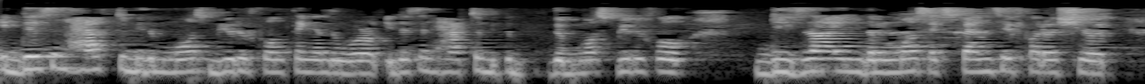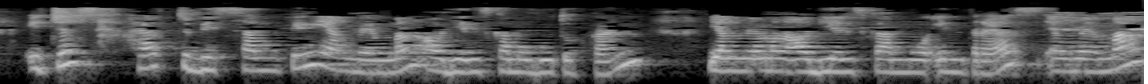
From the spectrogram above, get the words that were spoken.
It doesn't have to be the most beautiful thing in the world. It doesn't have to be the, the most beautiful design the most expensive photo shoot it just have to be something yang memang audience kamu butuhkan yang memang audience kamu interest, yang memang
